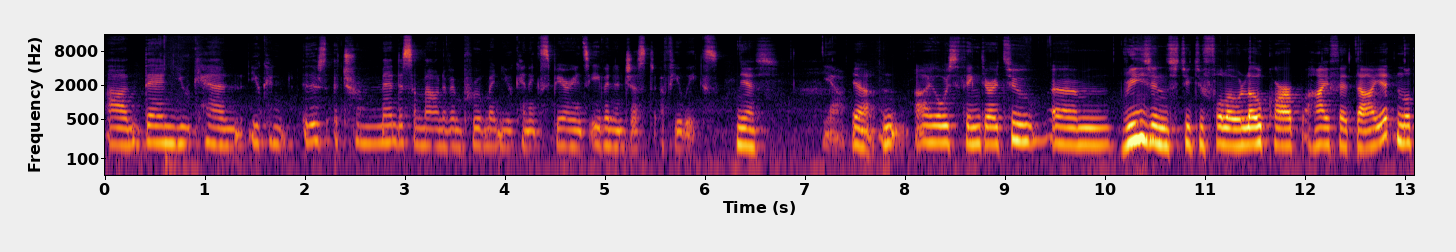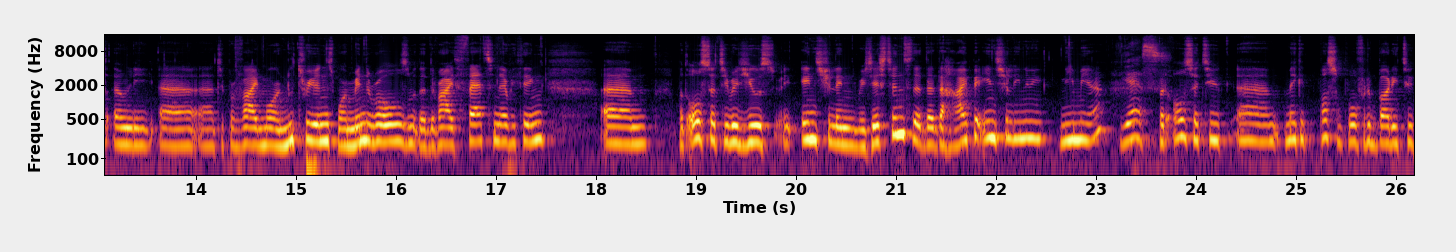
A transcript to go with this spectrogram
um, then you can you can. There's a tremendous amount of improvement you can experience even in just a few weeks. Yes. Yeah. Yeah, and I always think there are two um, reasons to, to follow a low carb, high fat diet. Not only uh, uh, to provide more nutrients, more minerals, the, the right fats and everything, um, but also to reduce insulin resistance, the, the, the hyperinsulinemia. Yes. But also to um, make it possible for the body to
